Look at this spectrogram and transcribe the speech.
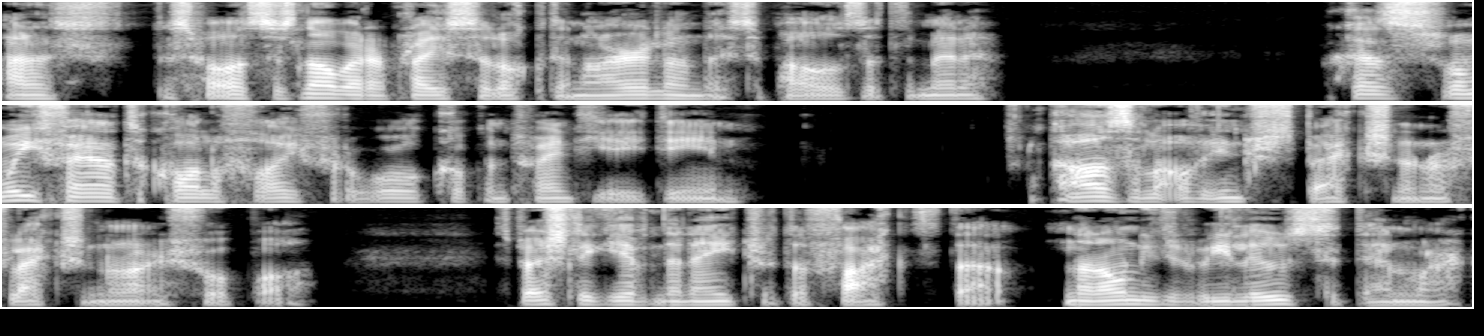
And I suppose there's no better place to look than Ireland, I suppose, at the minute. Because when we failed to qualify for the World Cup in 2018, it caused a lot of introspection and reflection in Irish football, especially given the nature of the fact that not only did we lose to Denmark,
